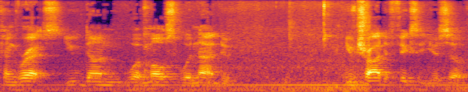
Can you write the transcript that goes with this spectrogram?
congrats, you've done what most would not do. You've tried to fix it yourself.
